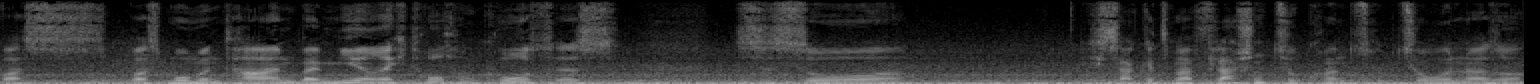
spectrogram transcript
was, was momentan bei mir recht hoch im Kurs ist, es ist so, ich sag jetzt mal Flaschenzugkonstruktion. Also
